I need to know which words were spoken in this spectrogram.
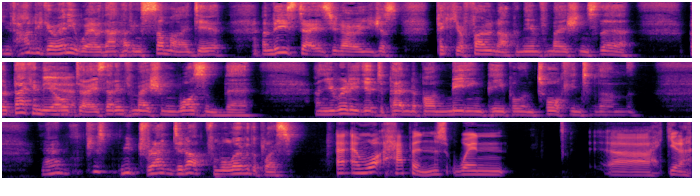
you'd hardly go anywhere without having some idea. And these days, you know, you just pick your phone up and the information's there. But back in the yeah. old days, that information wasn't there. And you really did depend upon meeting people and talking to them. You know, just you dragged it up from all over the place. And what happens when, uh, you know,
